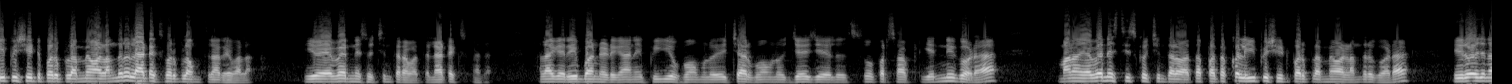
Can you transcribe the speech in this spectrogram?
ఈపీ షీట్ పరుపులు అమ్మే వాళ్ళందరూ లాటెక్స్ పరుపులు అమ్ముతున్నారు ఇవాళ. ఈ అవేర్నెస్ వచ్చిన తర్వాత లాటెక్స్ మీద. అలాగే రీబాండెడ్ కానీ పియూ ఫోములు హెచ్ఆర్ ఫోములు జేజేలు సూపర్ సాఫ్ట్ ఇవన్నీ కూడా మనం అవేర్నెస్ తీసుకొచ్చిన తర్వాత ప్రతి ఒక్కళ్ళు ఈపీ షీట్ పరుపులు అమ్మే వాళ్ళందరూ కూడా ఈ రోజున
